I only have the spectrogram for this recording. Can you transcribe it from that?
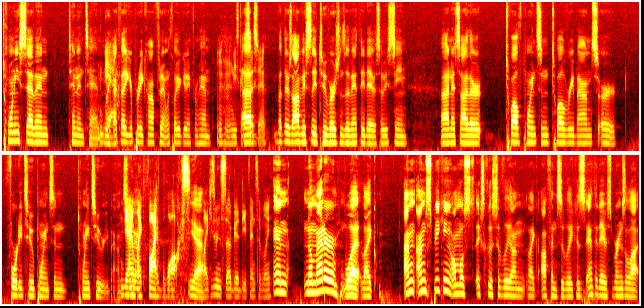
27, 10, and ten. Like Yeah. I feel like you're pretty confident with what you're getting from him. hmm he's Uh, consistent. but there's obviously two versions of Anthony Davis that we've seen, uh, and it's either 12 points and 12 rebounds or 42 points and 22 rebounds. yeah, and know? like five blocks. Yeah. like he's been so good defensively. and no matter what, like I'm I'm speaking almost exclusively on like offensively because Anthony Davis brings a lot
